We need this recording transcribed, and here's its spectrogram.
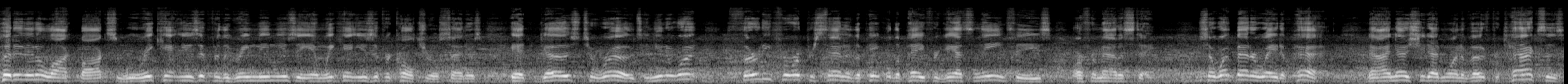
Put it in a lockbox where we can't use it for the Green Mean Museum, we can't use it for cultural centers. It goes to roads. And you know what? 34% of the people that pay for gasoline fees are from out of state. So what better way to pay? Now I know she doesn't want to vote for taxes.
